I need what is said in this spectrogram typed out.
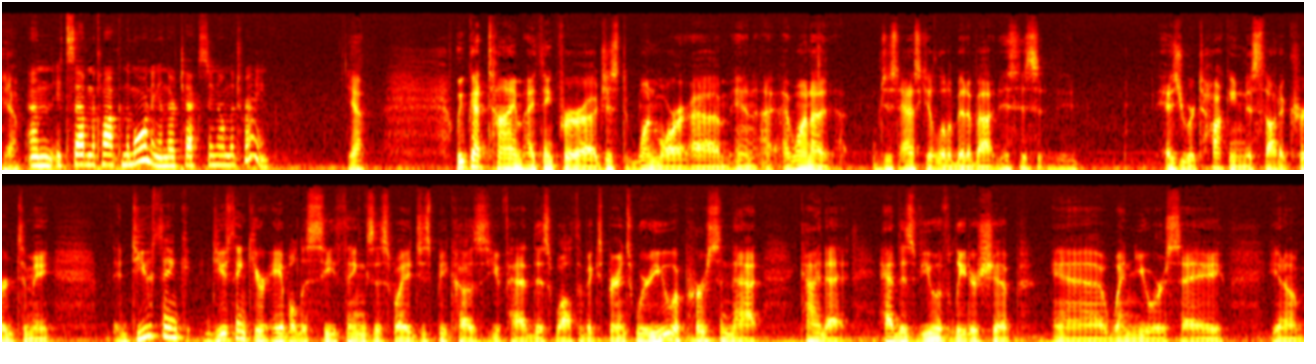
Yeah. and it's seven o'clock in the morning and they're texting on the train. Yeah. We've got time, I think, for uh, just one more. Um, and I, I want to just ask you a little bit about this. Is, as you were talking, this thought occurred to me. Do you think do you think you're able to see things this way just because you've had this wealth of experience? Were you a person that kind of had this view of leadership uh, when you were, say, you know,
